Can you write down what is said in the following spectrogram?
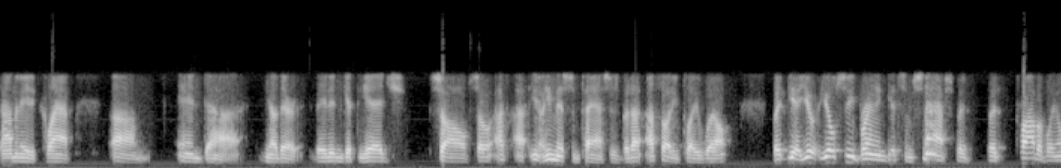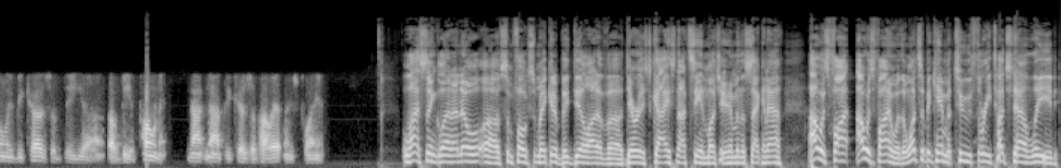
dominated Clapp, um, and uh, you know they they didn't get the edge solved. So I, I you know he missed some passes, but I, I thought he played well. But yeah, you you'll see Brennan get some snaps, but but probably only because of the uh, of the opponent, not not because of how Etling's playing. Last thing, Glenn, I know uh, some folks are making a big deal out of uh, Derrius Guice, not seeing much of him in the second half. I was fine. I was fine with it. Once it became a two, three touchdown lead,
